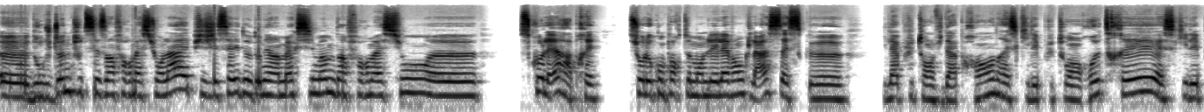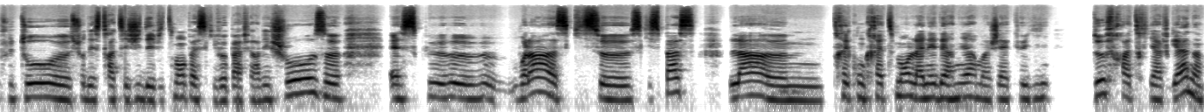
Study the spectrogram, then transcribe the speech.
donc je donne toutes ces informations là et puis j'essaye de donner un maximum d'informations scolaires après sur le comportement de l'élève en classe. Est-ce que il a plutôt envie d'apprendre? Est-ce qu'il est plutôt en retrait? Est-ce qu'il est plutôt euh, sur des stratégies d'évitement parce qu'il veut pas faire les choses? Est-ce que euh, voilà ce qui se ce qui se passe là euh, très concrètement l'année dernière, moi j'ai accueilli deux fratries afghanes,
